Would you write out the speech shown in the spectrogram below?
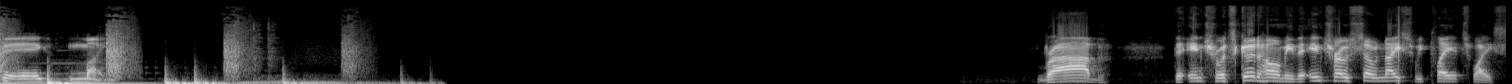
Big Mike. Rob, the intro. It's good, homie. The intro's so nice. We play it twice.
